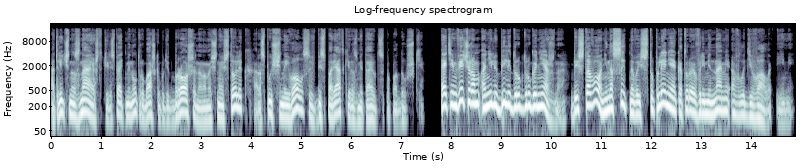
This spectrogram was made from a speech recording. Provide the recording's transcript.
отлично зная, что через пять минут рубашка будет брошена на ночной столик, а распущенные волосы в беспорядке разметаются по подушке. Этим вечером они любили друг друга нежно, без того ненасытного исступления, которое временами овладевало ими.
